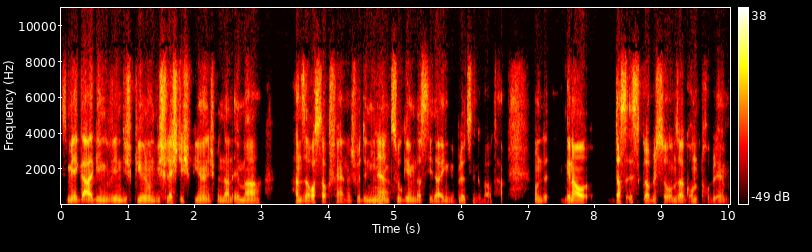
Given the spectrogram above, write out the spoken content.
ist mir egal, gegen wen die spielen und wie schlecht die spielen. Ich bin dann immer Hansa Rostock-Fan. Ich würde nie ja. zugeben, dass die da irgendwie Blödsinn gebaut haben. Und genau das ist, glaube ich, so unser Grundproblem.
